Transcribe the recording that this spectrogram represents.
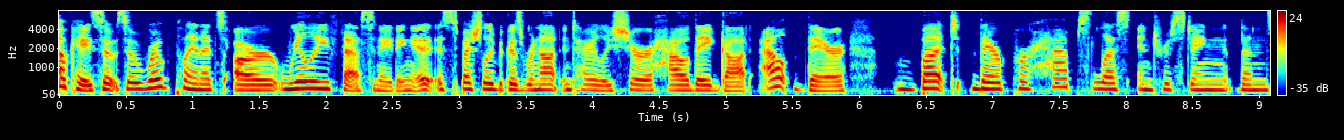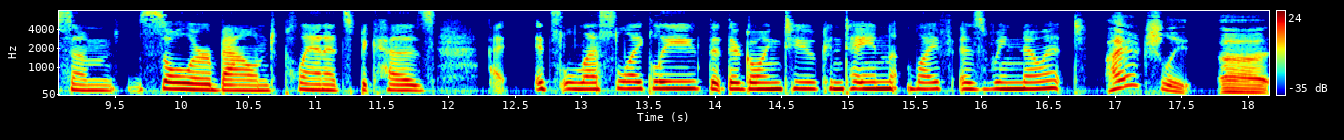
Okay, so so rogue planets are really fascinating, especially because we're not entirely sure how they got out there, but they're perhaps less interesting than some solar-bound planets because uh, it's less likely that they're going to contain life as we know it. I actually, uh,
